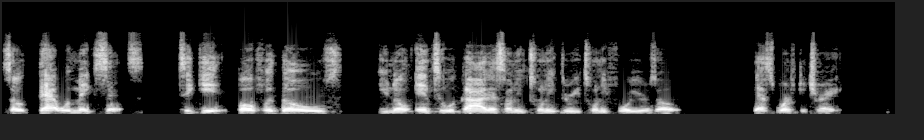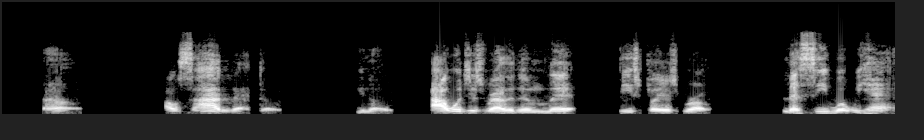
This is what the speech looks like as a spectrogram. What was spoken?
So that would make sense to get both of those, you know, into a guy that's only 23, 24 years old. That's worth the trade. Uh, outside of that, though, you know, I would just rather them let these players grow. Let's see what we have.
